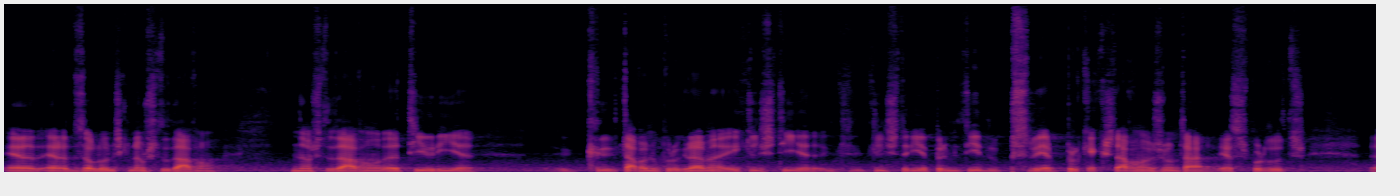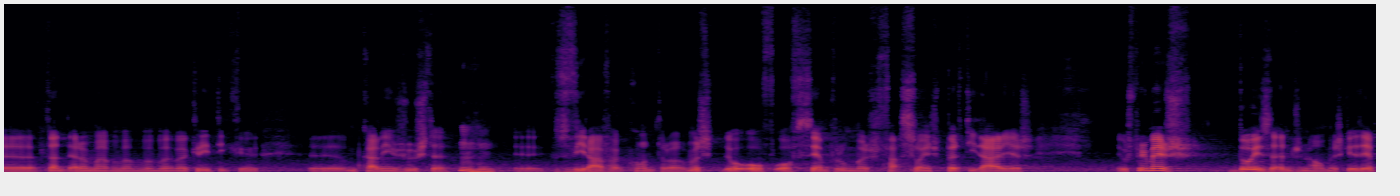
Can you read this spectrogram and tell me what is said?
era, era dos alunos que não estudavam, não estudavam a teoria que estava no programa e que lhes, tinha, que lhes teria permitido perceber porque é que estavam a juntar esses produtos. Uh, portanto, era uma, uma, uma, uma crítica uh, um bocado injusta uhum. uh, que se virava contra. Mas houve, houve sempre umas fações partidárias. Os primeiros dois anos não, mas quer dizer,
